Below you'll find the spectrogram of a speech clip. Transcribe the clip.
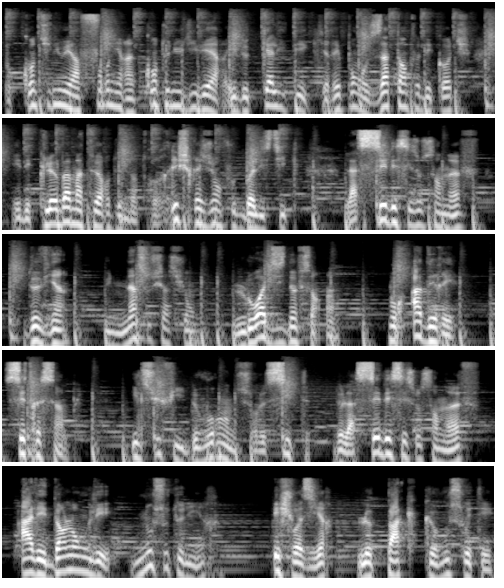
pour continuer à fournir un contenu divers et de qualité qui répond aux attentes des coachs et des clubs amateurs de notre riche région footballistique, la CDC 69 devient une association loi 1901. Pour adhérer, c'est très simple. Il suffit de vous rendre sur le site de la CDC 69, aller dans l'onglet Nous soutenir et choisir le pack que vous souhaitez.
